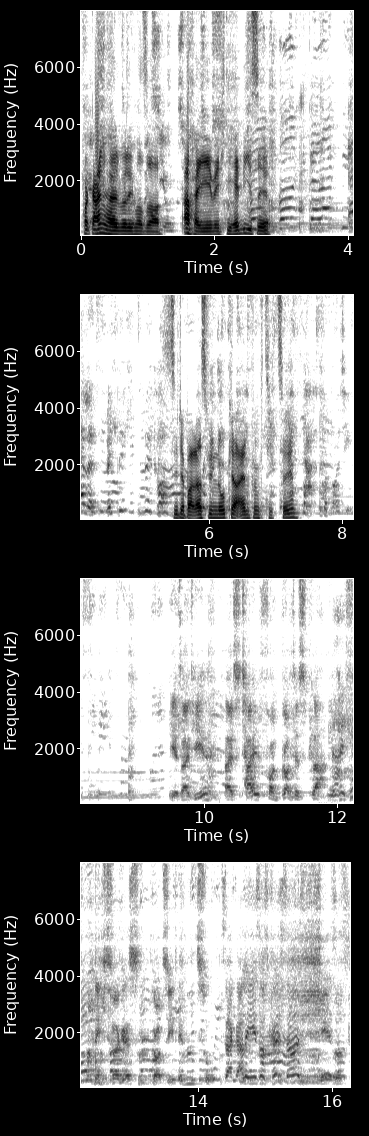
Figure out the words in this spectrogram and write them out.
Vergangenheit, würde ich mal sagen. Ach je, wenn ich die Handys sehe. Sieht ja bald aus wie ein Nokia 5110. Das bedeutet Ihr seid hier als Teil von Gottes Plan. Nice. Nicht vergessen, Gott sieht immer zu. Sagt alle Jesus Christus. Jesus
